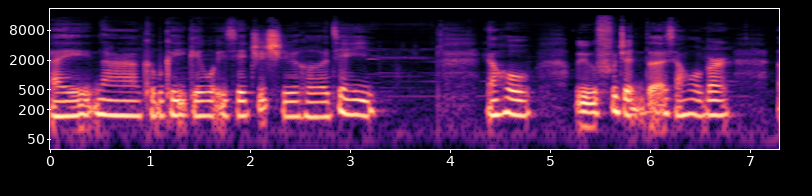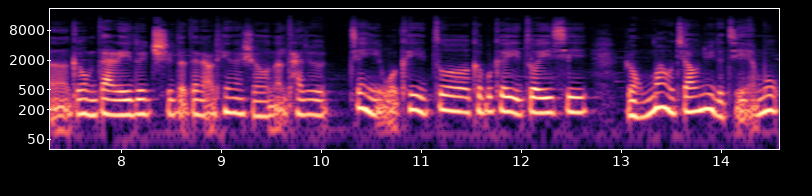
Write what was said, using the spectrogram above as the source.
哎，那可不可以给我一些支持和建议？然后有个复诊的小伙伴儿。呃，给我们带了一堆吃的，在聊天的时候呢，他就建议我可以做，可不可以做一期容貌焦虑的节目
